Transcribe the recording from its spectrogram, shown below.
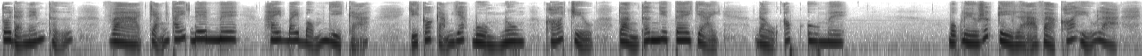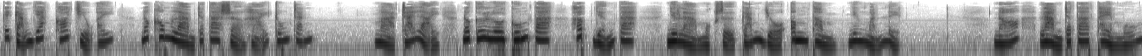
tôi đã nếm thử và chẳng thấy đêm mê hay bay bổng gì cả. Chỉ có cảm giác buồn nôn, khó chịu, toàn thân như tê dại, đầu óc. Một điều rất kỳ lạ và khó hiểu là cái cảm giác khó chịu ấy nó không làm cho ta sợ hãi trốn tránh. Mà trái lại, nó cứ lôi cuốn ta, hấp dẫn ta như là một sự cám dỗ âm thầm nhưng mãnh liệt. Nó làm cho ta thèm muốn.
